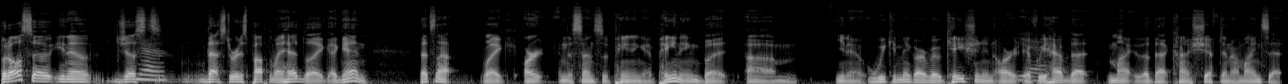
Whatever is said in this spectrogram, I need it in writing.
but also you know just Yeah. that story just popped in my head like again that's not like art in the sense of painting a painting, but um, you know, we can make our vocation in art if we have that mi- that kind of shift in our mindset.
